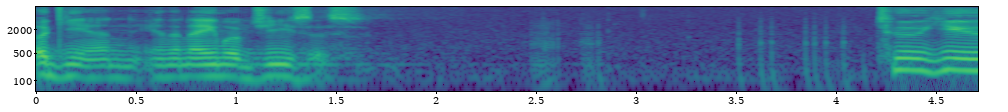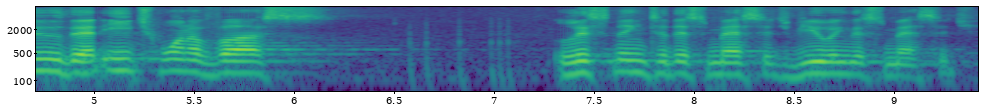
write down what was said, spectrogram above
again in the name of Jesus to you that each one of us listening to this message, viewing this message,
